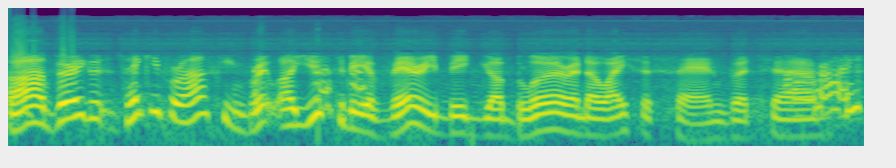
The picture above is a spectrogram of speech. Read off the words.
Ah, very good. Thank you for asking, Britt. I used to be a very big uh, Blur and Oasis fan, but uh, All right.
